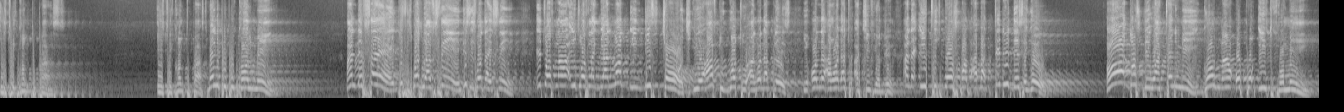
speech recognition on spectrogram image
It will come to pass. It will come to pass. Many people call me and they say, This is what we have seen, this is what I see. It was now it was like they are not in this church. You have to go to another place in order, in order to achieve your dream. And it was about, about three days ago. All those they were telling me, God now open it for me.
